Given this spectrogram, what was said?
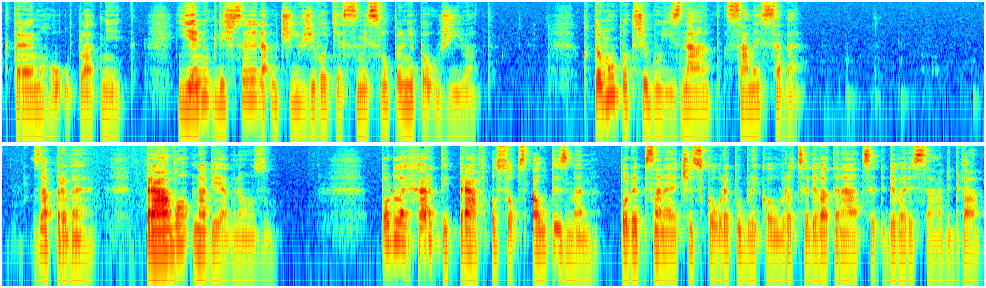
které mohou uplatnit, jen když se je naučí v životě smysluplně používat. K tomu potřebují znát sami sebe. Za prvé, právo na diagnózu. Podle Charty práv osob s autismem, podepsané Českou republikou v roce 1992,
